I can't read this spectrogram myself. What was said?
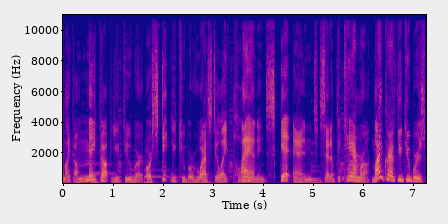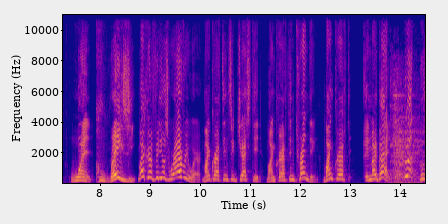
like a makeup YouTuber or skit YouTuber who has to like plan and skit and set up the camera. Minecraft YouTubers went crazy. Minecraft videos were everywhere. Minecraft in suggested, Minecraft in trending, Minecraft in my bed.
